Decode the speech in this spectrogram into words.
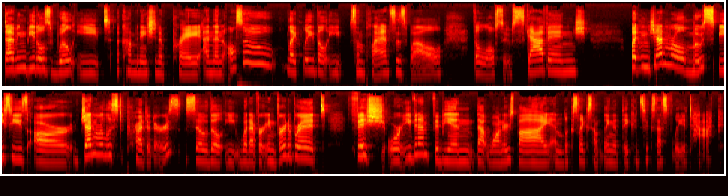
diving beetles will eat a combination of prey and then also likely they'll eat some plants as well. They'll also scavenge. But in general, most species are generalist predators, so they'll eat whatever invertebrate, fish, or even amphibian that wanders by and looks like something that they could successfully attack.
